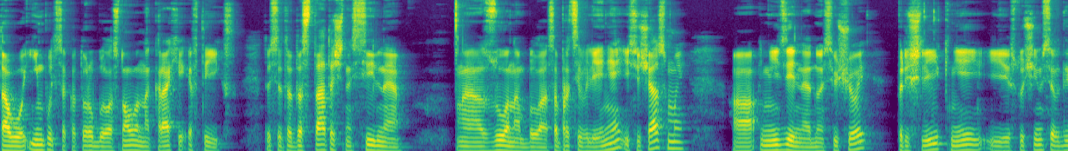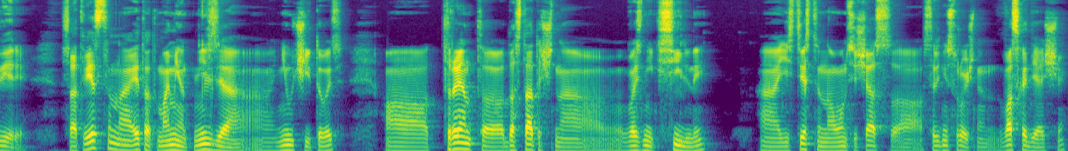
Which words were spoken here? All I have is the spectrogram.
того импульса, который был основан на крахе FTX. То есть это достаточно сильная э, зона была сопротивления, и сейчас мы э, недельной одной свечой пришли к ней и стучимся в двери. Соответственно, этот момент нельзя э, не учитывать. Э, тренд э, достаточно возник сильный, а, естественно, он сейчас а, среднесрочный, восходящий.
